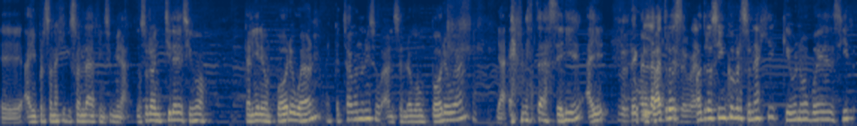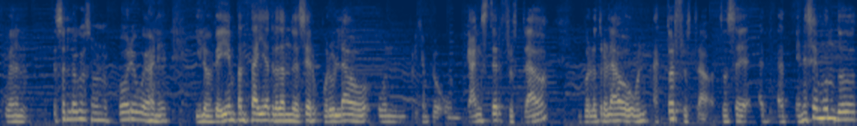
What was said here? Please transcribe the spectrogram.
Eh, hay personajes que son la definición. Mira, nosotros en Chile decimos que alguien es un pobre weón, ¿cachado cuando uno dice, al ser loco un pobre weón? Ya, en esta serie hay cuatro, cuatro o cinco personajes que uno puede decir, weón, esos locos son unos pobres weones y los veía en pantalla tratando de ser, por un lado, un, por ejemplo, un gángster frustrado y por el otro lado un actor frustrado. Entonces, en ese mundo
